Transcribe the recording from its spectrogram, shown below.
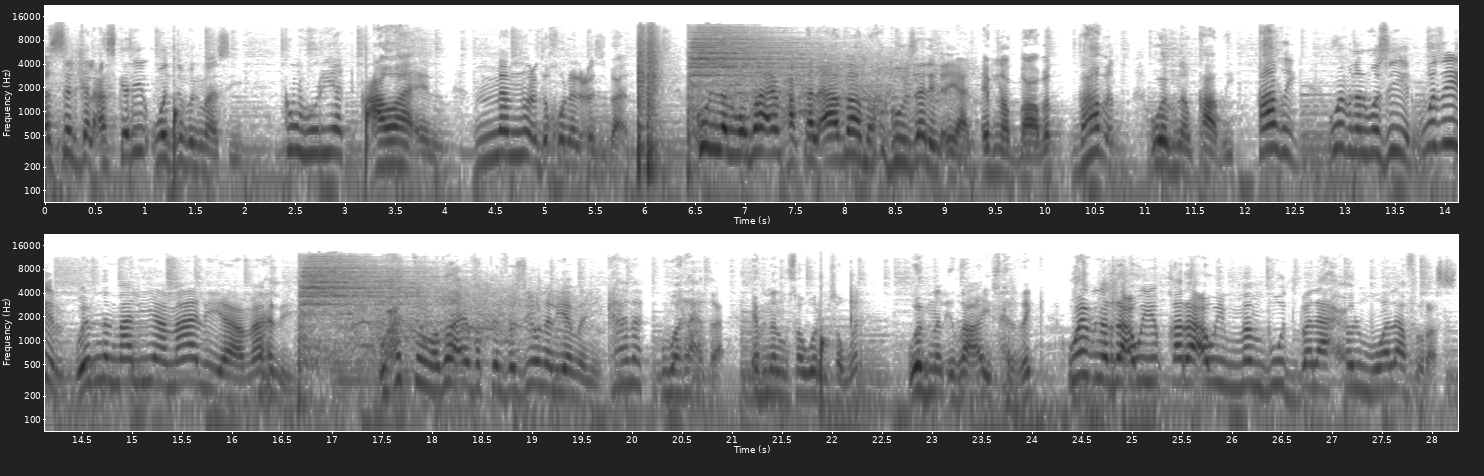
السلك العسكري والدبلوماسي. جمهورية عوائل ممنوع دخول العزبان. كل الوظائف حق الآباء محجوزة للعيال. ابن الضابط ضابط وابن القاضي قاضي وابن الوزير وزير وابن المالية مالية مالي. وحتى وظائف التلفزيون اليمني كانت وراثة. ابن المصور مصور وابن الإضاءة يسرق وابن الرعوي يبقى رعوي منبوذ بلا حلم ولا فرص.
